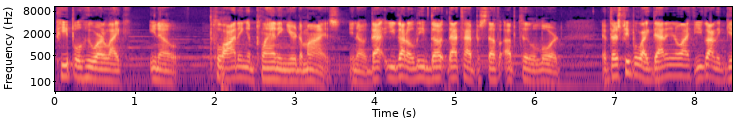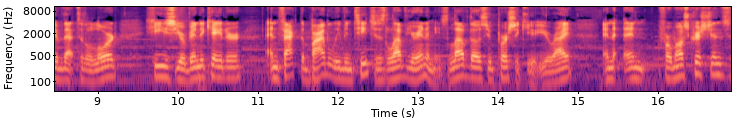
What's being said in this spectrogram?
people who are like, you know, plotting and planning your demise. You know that you got to leave th- that type of stuff up to the Lord. If there's people like that in your life, you got to give that to the Lord. He's your vindicator. In fact, the Bible even teaches love your enemies, love those who persecute you, right? And and for most Christians,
